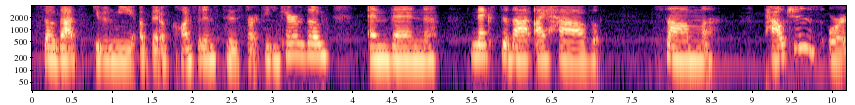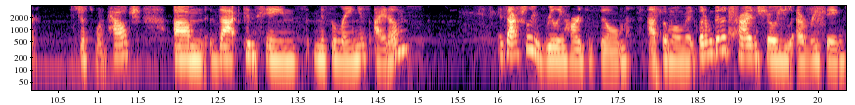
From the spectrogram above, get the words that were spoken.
so that's given me a bit of confidence to start taking care of them. And then next to that, I have some pouches or it's just one pouch um, that contains miscellaneous items it's actually really hard to film at the moment, but I'm going to try and show you everything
